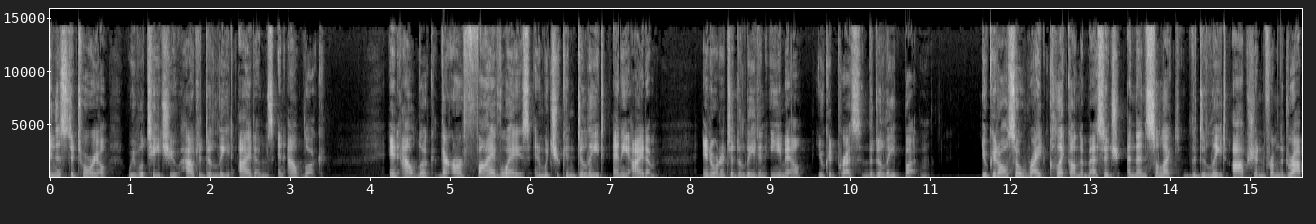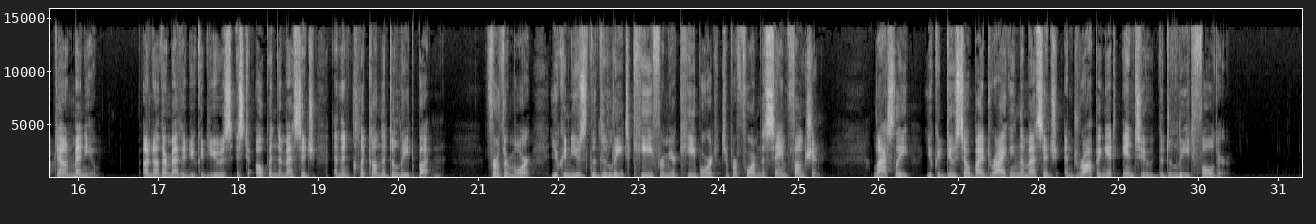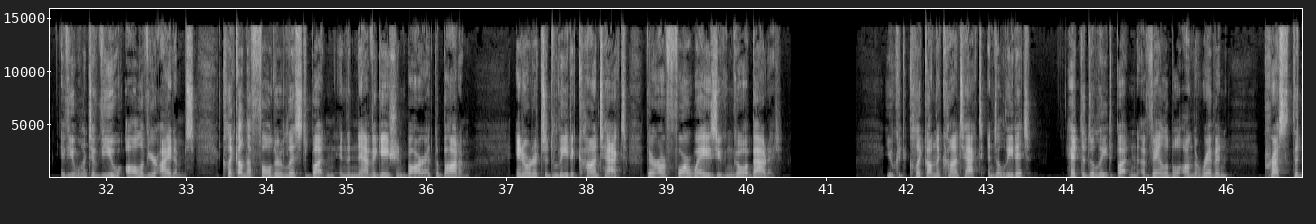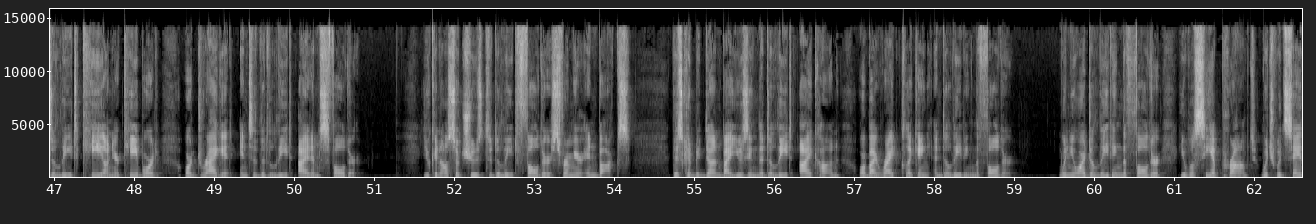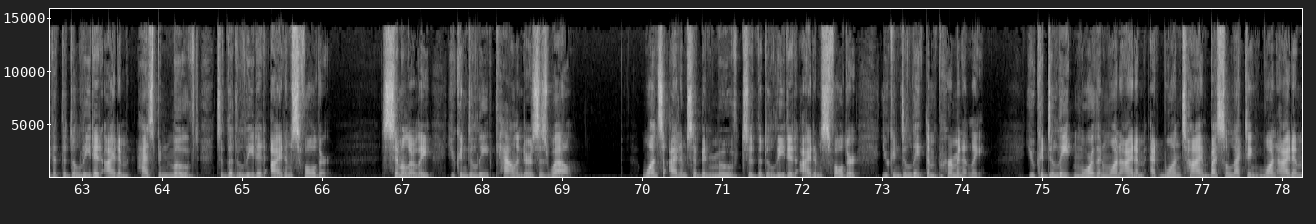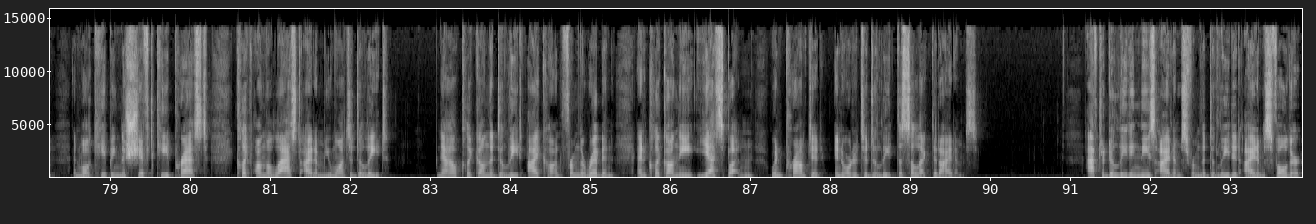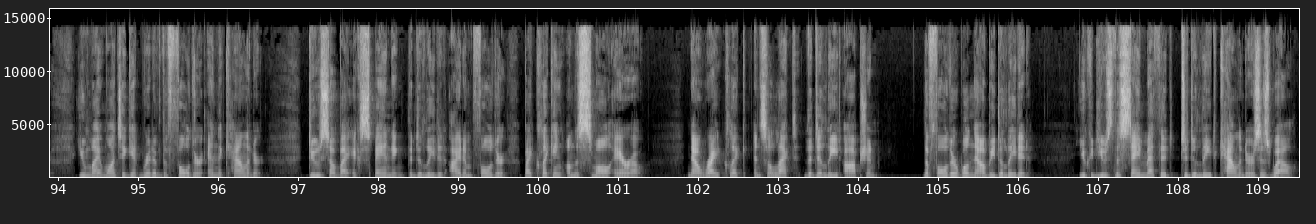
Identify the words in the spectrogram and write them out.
In this tutorial, we will teach you how to delete items in Outlook. In Outlook, there are five ways in which you can delete any item. In order to delete an email, you could press the delete button. You could also right click on the message and then select the delete option from the drop down menu. Another method you could use is to open the message and then click on the delete button. Furthermore, you can use the delete key from your keyboard to perform the same function. Lastly, you could do so by dragging the message and dropping it into the delete folder. If you want to view all of your items, click on the folder list button in the navigation bar at the bottom. In order to delete a contact, there are four ways you can go about it. You could click on the contact and delete it, hit the delete button available on the ribbon, press the delete key on your keyboard, or drag it into the delete items folder. You can also choose to delete folders from your inbox. This could be done by using the delete icon or by right clicking and deleting the folder. When you are deleting the folder, you will see a prompt which would say that the deleted item has been moved to the deleted items folder. Similarly, you can delete calendars as well. Once items have been moved to the deleted items folder, you can delete them permanently. You could delete more than one item at one time by selecting one item and while keeping the Shift key pressed, click on the last item you want to delete. Now click on the delete icon from the ribbon and click on the Yes button when prompted in order to delete the selected items. After deleting these items from the deleted items folder, you might want to get rid of the folder and the calendar. Do so by expanding the deleted item folder by clicking on the small arrow. Now right click and select the delete option. The folder will now be deleted. You could use the same method to delete calendars as well.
